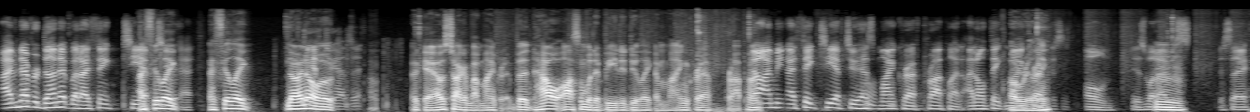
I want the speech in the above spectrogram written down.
I've never done it, but I think TF2 I feel like had. I feel like no, I know. TF2 has it. Okay, I was talking about Minecraft, but how awesome would it be to do like a Minecraft prop hunt? No. I mean I think TF2 has Minecraft prop hunt. I don't think Oh, Minecraft really? has its own. Is what I Mm. was to say.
